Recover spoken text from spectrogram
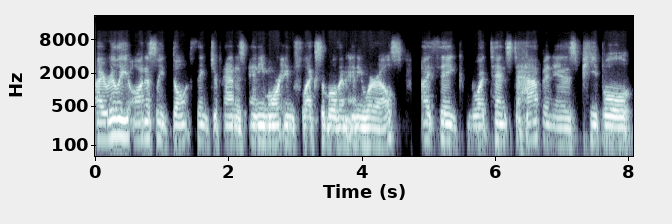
I really honestly don't think Japan is any more inflexible than anywhere else. I think what tends to happen is people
